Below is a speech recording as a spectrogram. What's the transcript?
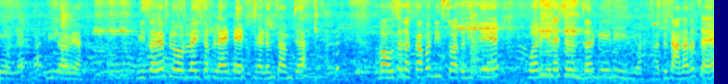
फ्लोअरला विसाव्या. विसाव्या फ्लोअरला इथं फ्लॅट आहे मॅडमचा आमच्या. भाऊचा धक्का पण दिसतो. आता तिथे वर गेल्याच्यानंतर गेली आता जाणारच आहे.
